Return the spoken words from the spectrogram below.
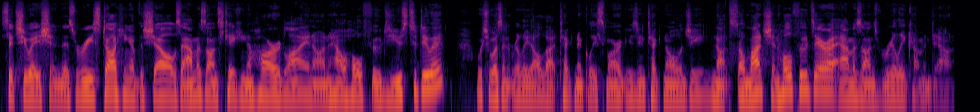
situation, this restocking of the shelves, Amazon's taking a hard line on how Whole Foods used to do it, which wasn't really all that technically smart using technology, not so much in Whole Foods era. Amazon's really coming down.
